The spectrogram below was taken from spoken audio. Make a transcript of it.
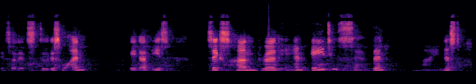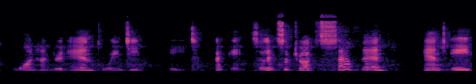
Okay, so let's do this one. Okay, that is 687 minus 128. Okay, so let's subtract 7 and 8.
